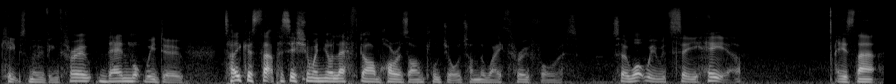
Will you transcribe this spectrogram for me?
Keeps moving through. Then what we do, take us that position when your left arm horizontal, George, on the way through for us. So what we would see here is that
